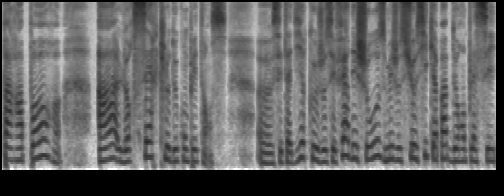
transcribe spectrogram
par rapport à leur cercle de compétences. Euh, c'est-à-dire que je sais faire des choses, mais je suis aussi capable de remplacer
